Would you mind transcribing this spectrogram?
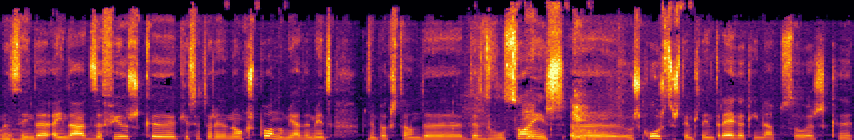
Mas ainda, ainda há desafios que, que o setor ainda não responde, nomeadamente, por exemplo, a questão da, das devoluções, uh, os custos, os tempos de entrega, que ainda há pessoas que,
